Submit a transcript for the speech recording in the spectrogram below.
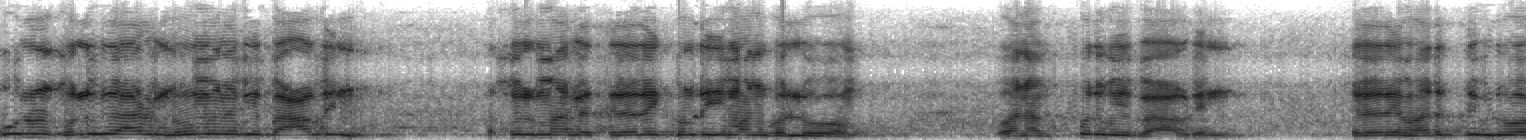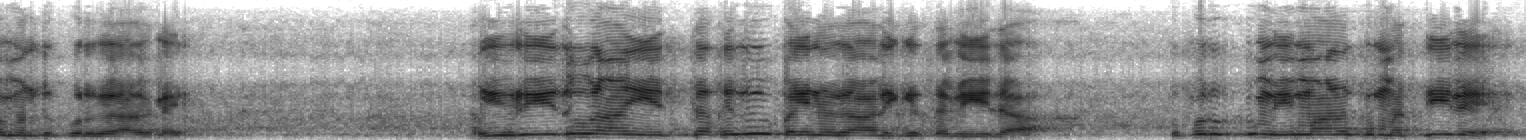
கூலும் சொல்லுகிறார்கள் நூமி நபி பாபின் ரசூல்மார்களை சிலரை கொண்டு ஈமான் கொள்ளுவோம். நக்புர் பாபின் சிலரை மறுத்து விடுவோம் என்று கூறுகிறார்களே. யுரீதுன இத்தகிது பைனகாலிக்க சபீலா. குஃபருக்கும் ஈமானுக்கும் மத்தியிலே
